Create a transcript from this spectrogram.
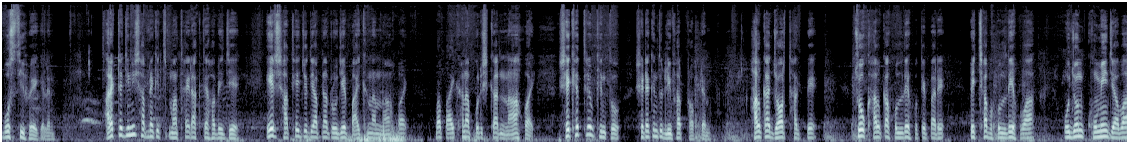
বস্তি হয়ে গেলেন। আরেকটা জিনিস আপনাকে মাথায় রাখতে হবে যে, এর সাথে যদি আপনার রোজের পায়খানা না হয় বা পায়খানা পরিষ্কার না হয় সেক্ষেত্রেও কিন্তু সেটা কিন্তু লিভার প্রবলেম। হালকা জ্বর থাকবে, চোখ হালকা হলদে হতে পারে, পেচ্ছাপ হলদে হওয়া, ওজন কমে যাওয়া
